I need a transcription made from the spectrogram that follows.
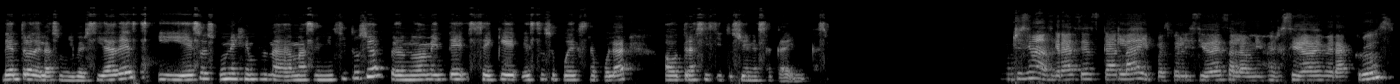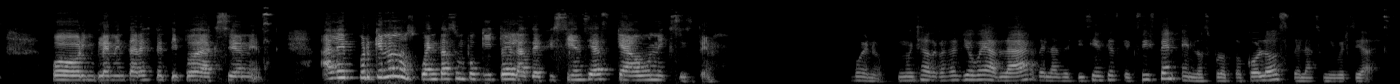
dentro de las universidades y eso es un ejemplo nada más en mi institución, pero nuevamente sé que esto se puede extrapolar a otras instituciones académicas. Muchísimas gracias, Carla, y pues felicidades a la Universidad de Veracruz por implementar este tipo de acciones. Ale, ¿por qué no nos cuentas un poquito de las deficiencias que aún existen? Bueno, muchas gracias. Yo voy a hablar de las deficiencias que existen en los protocolos de las universidades.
